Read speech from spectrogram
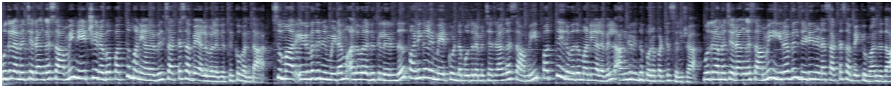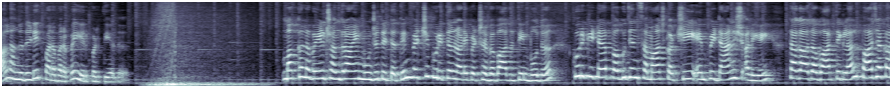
முதலமைச்சர் ரங்கசாமி நேற்றிரவு பத்து மணி அளவில் சட்டசபை அலுவலகத்துக்கு வந்தார். சுமார் இருபது நிமிடம் அலுவலகத்திலிருந்து பணிகளை மேற்கொண்ட முதலமைச்சர் ரங்கசாமி பத்து இருபது மணி அளவில் அங்கிருந்து புறப்பட்டு சென்றார். முதலமைச்சர் ரங்கசாமி இரவில் திடீரென சட்டசபைக்கு வந்ததால் அங்கு திடீர் பரபரப்பை ஏற்படுத்தியது. மக்களவையில் சந்திராயன் மூன்று திட்டத்தின் வெற்றி குறித்து நடைபெற்ற விவாதத்தின் போது குறுக்கிட்ட பகுஜன் சமாஜ் கட்சி எம்பி டேனிஷ் அலியை தகாத வார்த்தைகளால் பாஜக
